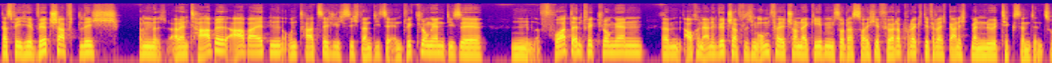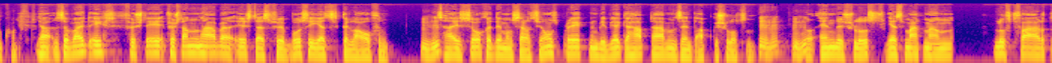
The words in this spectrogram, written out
dass wir hier wirtschaftlich ähm, rentabel arbeiten und tatsächlich sich dann diese Entwicklungen, diese hm, Fortentwicklungen ähm, auch in einem wirtschaftlichen Umfeld schon ergeben, so dass solche Förderprojekte vielleicht gar nicht mehr nötig sind in Zukunft. Ja, soweit ich verstanden habe, ist das für Busse jetzt gelaufen. Mhm. Das heißt, solche Demonstrationsprojekte, wie wir gehabt haben, sind abgeschlossen. Mhm. Mhm. So Ende, Schluss. Jetzt macht man Luftfahrt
